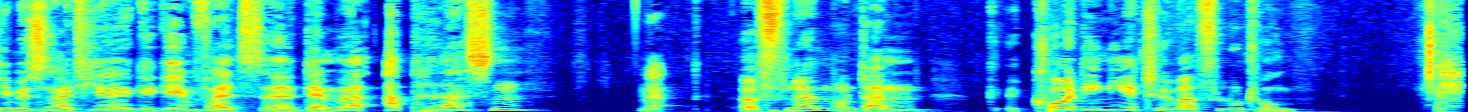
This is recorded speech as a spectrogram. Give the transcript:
die müssen halt hier gegebenenfalls äh, Dämme ablassen, Ja. öffnen und dann koordinierte Überflutung.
